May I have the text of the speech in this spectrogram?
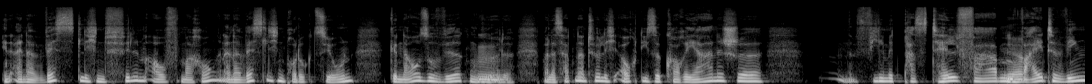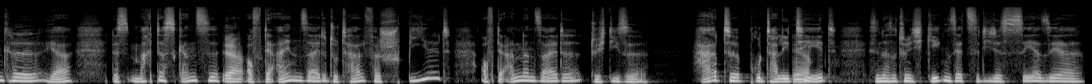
in einer westlichen Filmaufmachung, in einer westlichen Produktion genauso wirken Mhm. würde. Weil es hat natürlich auch diese koreanische, viel mit Pastellfarben, Ja. weite Winkel, ja. Das macht das Ganze Ja. auf der einen Seite total verspielt, auf der anderen Seite durch diese harte Brutalität sind das natürlich Gegensätze, die das sehr, sehr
